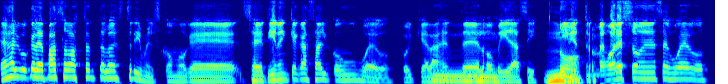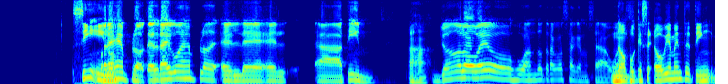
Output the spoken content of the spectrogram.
es algo que le pasa bastante a los streamers, como que se tienen que casar con un juego porque la gente lo mm, pide así. Y mientras mejores son en ese juego. Sí, Por ejemplo, te traigo un ejemplo, el de el, a Team. Yo no lo veo jugando otra cosa que no sea No, porque obviamente Tim,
